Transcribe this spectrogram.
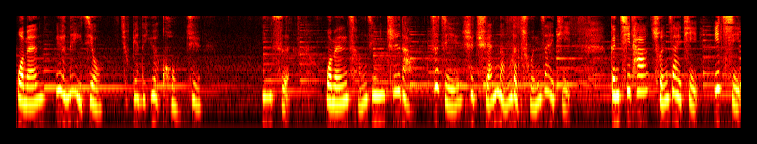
我们越内疚，就变得越恐惧。因此。我们曾经知道自己是全能的存在体，跟其他存在体一起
